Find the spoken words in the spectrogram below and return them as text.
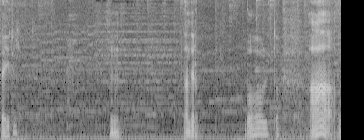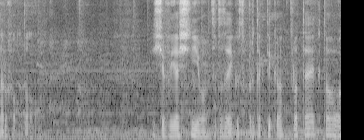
Fairy? Hmm. Thunder Ball to... A, naruchomo to... I się wyjaśniło, co to za jego super taktyka. Protekto!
